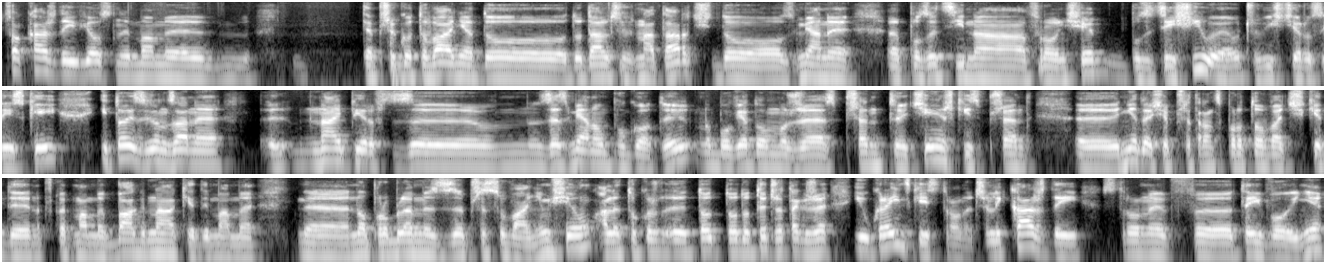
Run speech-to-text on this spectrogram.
Co każdej wiosny mamy te przygotowania do, do dalszych natarć, do zmiany pozycji na froncie, pozycji siły oczywiście rosyjskiej. I to jest związane najpierw z, ze zmianą pogody, no bo wiadomo, że sprzęt, ciężki sprzęt nie da się przetransportować, kiedy na przykład mamy bagna, kiedy mamy no, problemy z przesuwaniem się, ale to, to, to dotyczy także i ukraińskiej strony, czyli każdej strony w tej wojnie,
